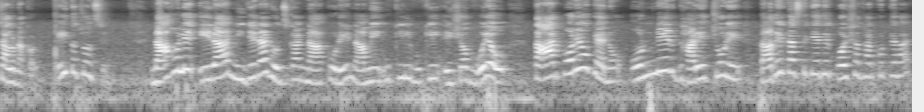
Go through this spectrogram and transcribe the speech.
চালনা করো। এই তো চলছে। না হলে এরা নিজেরা রোজগার না করে নামে উকিল বুকিল এইসব হয়েও তারপরেও কেন অন্যের ঘাড়ে চড়ে তাদের কাছ থেকে এদের পয়সা ধার করতে হয়?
